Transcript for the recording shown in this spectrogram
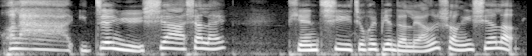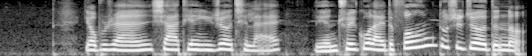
哗啦一阵雨下下来。天气就会变得凉爽一些了，要不然夏天一热起来，连吹过来的风都是热的呢。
